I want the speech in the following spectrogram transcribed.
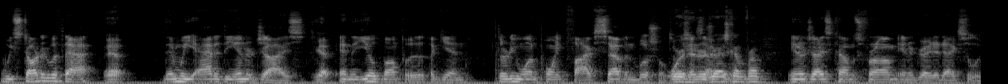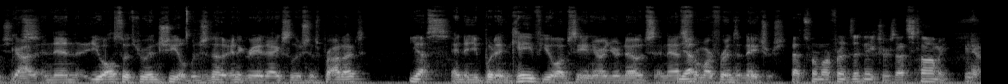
we started with that. Yep. Then we added the Energize. Yep. And the yield bump again. 31.57 bushels. Where's Energize come from? Energize comes from Integrated Ag Solutions. Got it. And then you also threw in Shield, which is another Integrated Ag Solutions product. Yes. And then you put in K fuel, I'm seeing here on your notes, and that's Yep. from our friends at Nature's. That's from our friends at Nature's. That's Tommy. Yeah.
